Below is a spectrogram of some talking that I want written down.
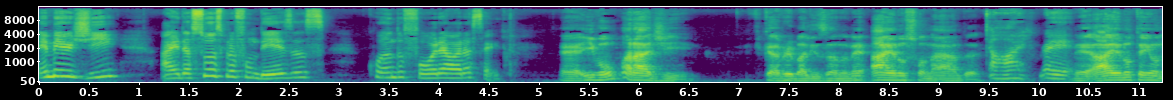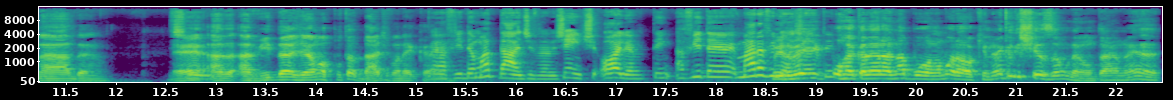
emergir aí das suas profundezas quando for a hora certa. É, e vamos parar de ficar verbalizando, né? Ah, eu não sou nada. Ai, é. Né? Ah, eu não tenho nada. É, a, a vida já é uma puta dádiva, né, cara? A vida é uma dádiva. Gente, olha, tem, a vida é maravilhosa. E, tem... porra, galera, na boa, na moral, aqui não é clichêzão, não, tá? Não é.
